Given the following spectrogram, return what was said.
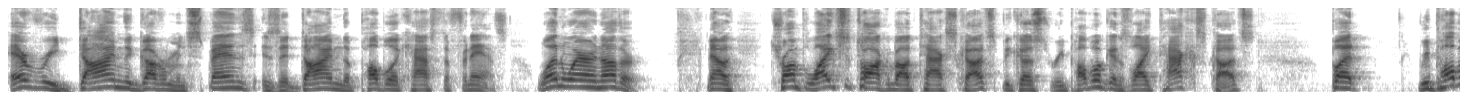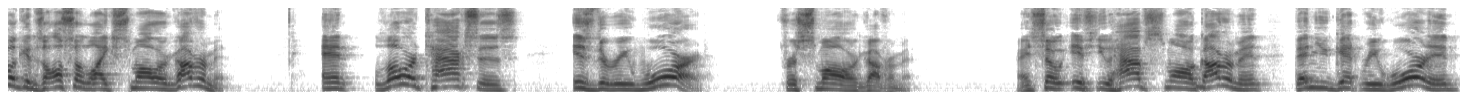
Every dime the government spends is a dime the public has to finance, one way or another. Now, Trump likes to talk about tax cuts because Republicans like tax cuts, but Republicans also like smaller government. And lower taxes is the reward for smaller government. And so if you have small government, then you get rewarded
